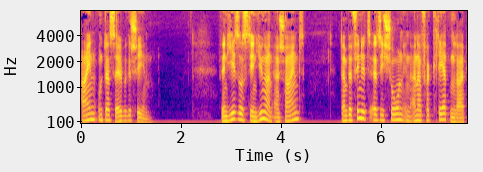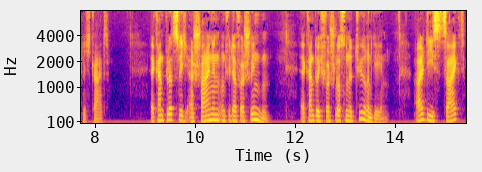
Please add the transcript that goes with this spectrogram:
ein und dasselbe geschehen. Wenn Jesus den Jüngern erscheint, dann befindet er sich schon in einer verklärten Leiblichkeit. Er kann plötzlich erscheinen und wieder verschwinden. Er kann durch verschlossene Türen gehen. All dies zeigt,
